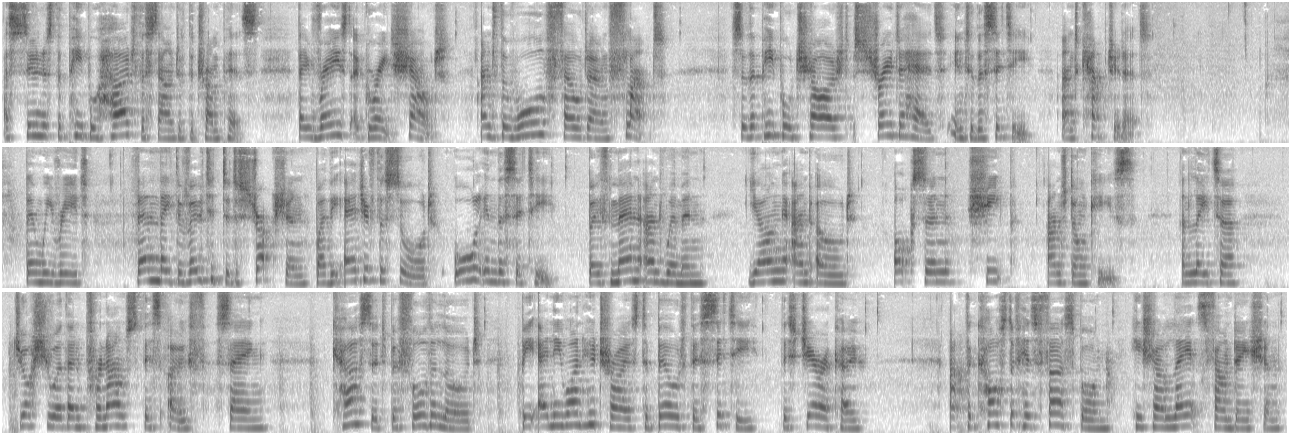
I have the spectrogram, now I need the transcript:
As soon as the people heard the sound of the trumpets, they raised a great shout, and the wall fell down flat. So the people charged straight ahead into the city and captured it. Then we read, Then they devoted to destruction by the edge of the sword all in the city, both men and women, young and old, oxen, sheep, and donkeys. And later, Joshua then pronounced this oath, saying, Cursed before the Lord be anyone who tries to build this city, this Jericho. At the cost of his firstborn he shall lay its foundation,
